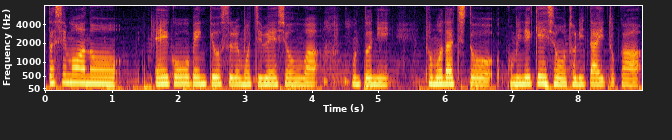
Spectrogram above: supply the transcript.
私もあの英語を勉強するモチベーションは本当に友達とコミュニケーションを取りたいとか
